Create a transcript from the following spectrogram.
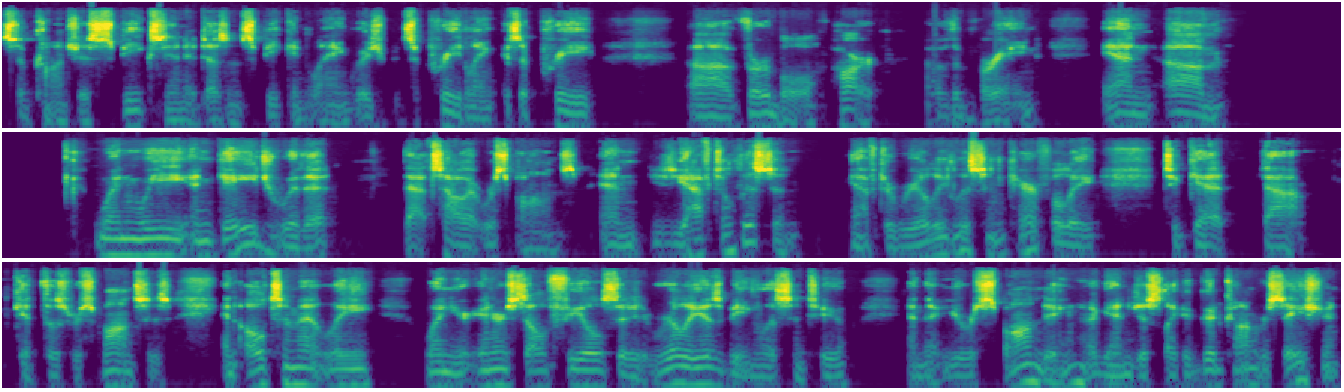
subconscious speaks in. It doesn't speak in language. It's a pre-link. It's a pre-verbal uh, part of the brain, and um, when we engage with it, that's how it responds. And you have to listen. You have to really listen carefully to get that, get those responses. And ultimately, when your inner self feels that it really is being listened to and that you're responding, again, just like a good conversation,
